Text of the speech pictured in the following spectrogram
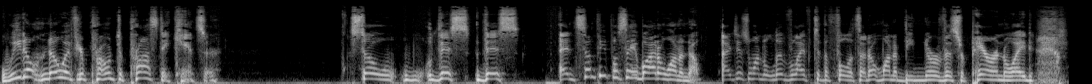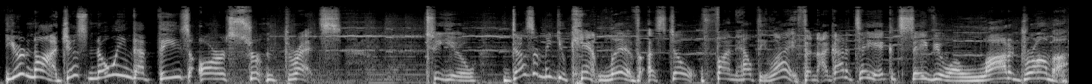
We don't know if you're prone to prostate cancer. So this this and some people say, well, I don't want to know. I just want to live life to the fullest. I don't want to be nervous or paranoid. You're not. Just knowing that these are certain threats to you doesn't mean you can't live a still fun, healthy life. And I got to tell you, it could save you a lot of drama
